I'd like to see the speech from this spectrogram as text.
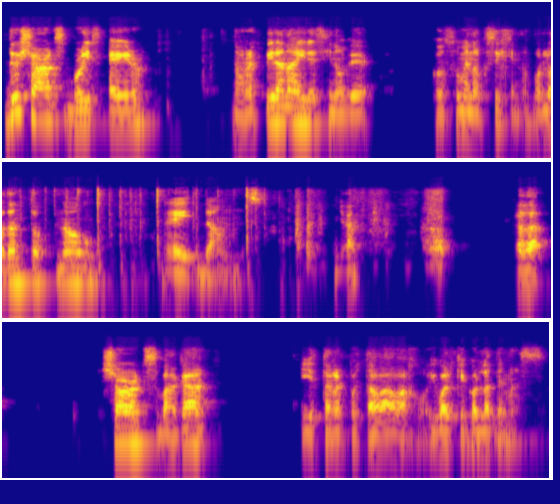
Do sharks breathe air? No respiran aire, sino que consumen oxígeno. Por lo tanto, no, they don't. ¿Ya? Cada sharks va acá y esta respuesta va abajo, igual que con las demás.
